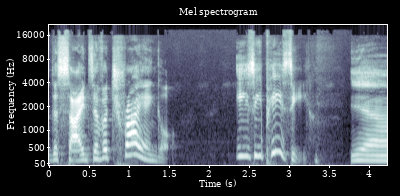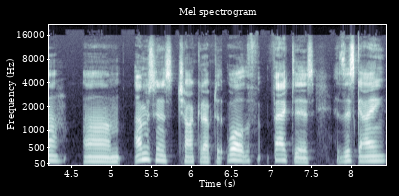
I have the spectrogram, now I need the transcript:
the sides of a triangle, easy peasy. Yeah. Um, I'm just gonna chalk it up to. Well, the f- fact is, is this guy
